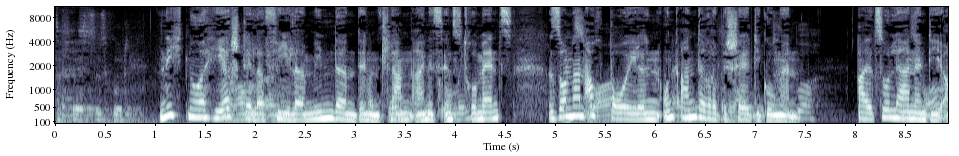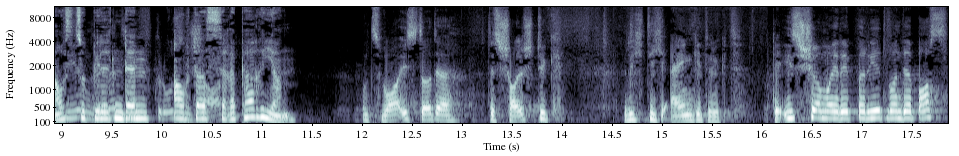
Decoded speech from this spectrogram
Das ist gut. Nicht nur Herstellerfehler mindern den Klang eines Instruments, sondern auch Beulen und andere Beschädigungen. Also lernen die Auszubildenden auch das Reparieren. Und zwar ist da der, das Schallstück richtig eingedrückt. Der ist schon mal repariert worden, der Bass.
